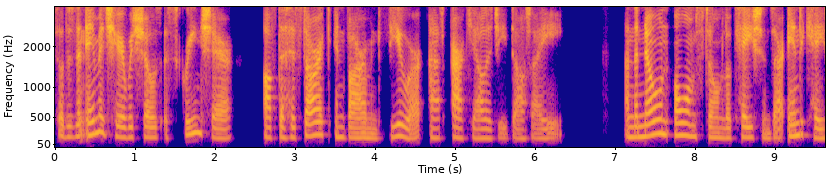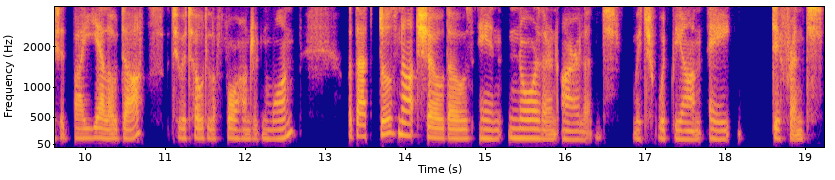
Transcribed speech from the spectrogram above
So there's an image here which shows a screen share of the historic environment viewer at archaeology.ie. And the known Ogham stone locations are indicated by yellow dots to a total of 401, but that does not show those in Northern Ireland, which would be on a different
